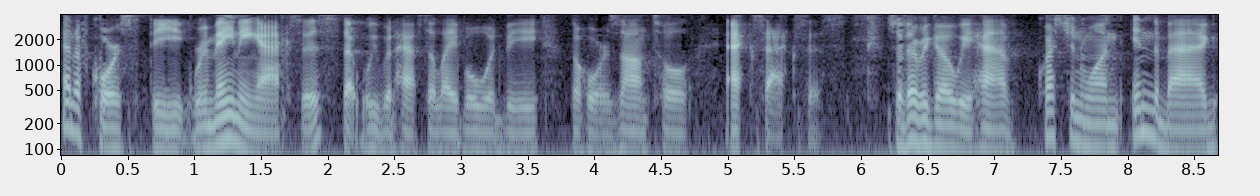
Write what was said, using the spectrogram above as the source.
and of course the remaining axis that we would have to label would be the horizontal x-axis. So there we go, we have question one in the bag.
